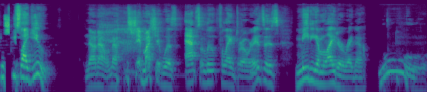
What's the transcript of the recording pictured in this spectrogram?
he shoots like you. No, no, no. Shit, my shit was absolute flamethrower. It's is medium lighter right now. Ooh.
